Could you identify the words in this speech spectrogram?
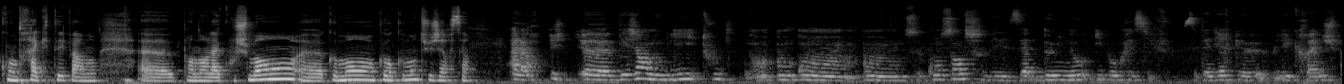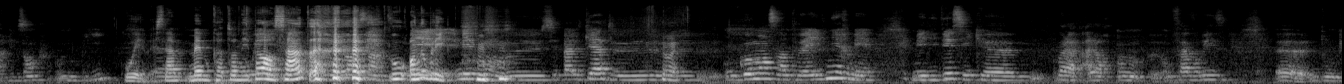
contracté pardon, euh, pendant l'accouchement. comment, comment tu gères ça? Alors, déjà, on oublie tout, on, se concentre sur les abdominaux hypopressifs. C'est-à-dire que les crunchs, par exemple, on oublie. Oui, ça, même quand on n'est pas enceinte, ou on oublie. Mais bon, c'est pas le cas de. on commence un peu à y venir, mais mais l'idée, c'est que, voilà, alors on, on favorise, euh, donc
